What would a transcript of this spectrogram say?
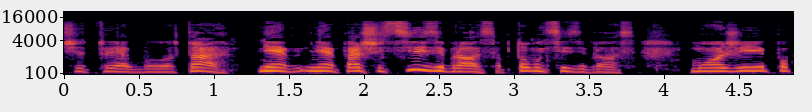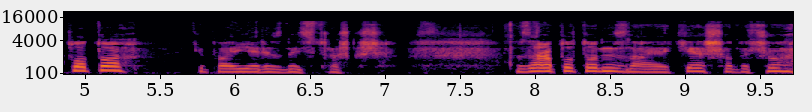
Чи то як було? Та, ні, ні, перші ці зібралися, а потім ці зібралися. Може і по плато, типу є різниця трошки ще. Зараз плато не знаю, яке, що до чого.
